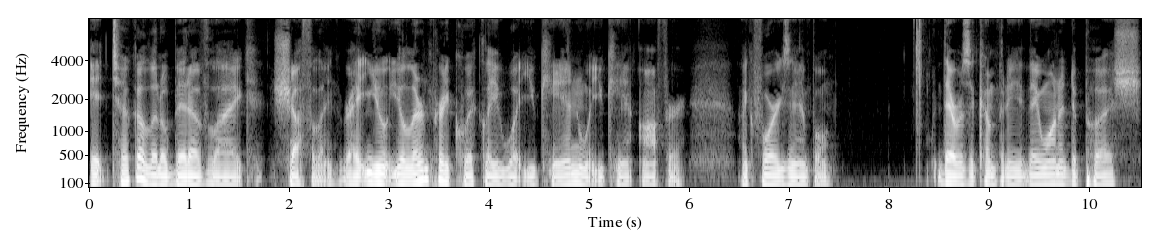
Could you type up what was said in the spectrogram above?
it took a little bit of like shuffling, right? You, you'll learn pretty quickly what you can, what you can't offer. Like, for example, there was a company, they wanted to push.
